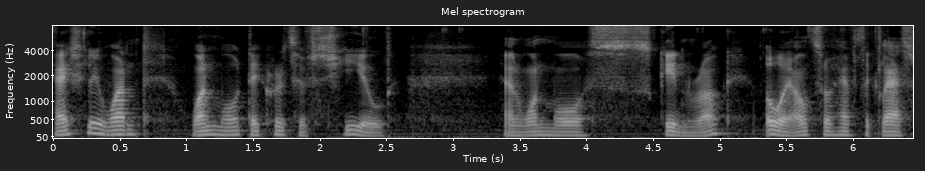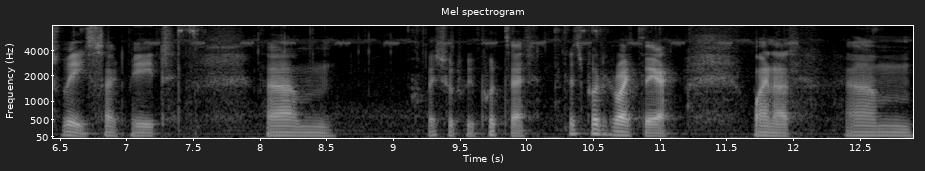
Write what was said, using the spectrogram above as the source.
I actually want one more decorative shield and one more skin rock. Oh, I also have the glass vase I made. Um, where should we put that? Let's put it right there. Why not? Um,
